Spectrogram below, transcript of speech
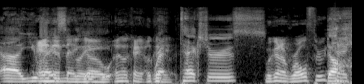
Uh, you and then basically they go, "Okay, okay. re- textures. We're gonna roll through The textures.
